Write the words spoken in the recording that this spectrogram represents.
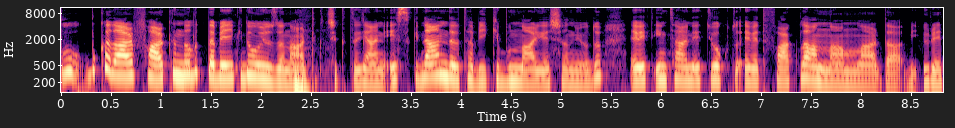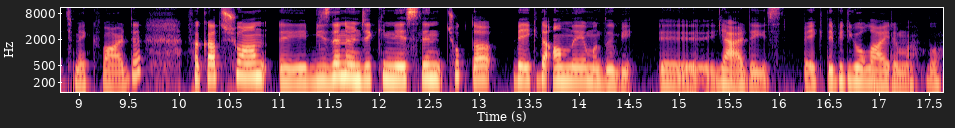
bu bu kadar farkındalık da belki de o yüzden artık çıktı. Yani eskiden de tabii ki bunlar yaşanıyordu. Evet internet yoktu. Evet farklı anlamlarda bir üretmek vardı. Fakat şu an e, bizden önceki neslin çok da belki de anlayamadığı bir e, yerdeyiz. Belki de bir yol ayrımı bu.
